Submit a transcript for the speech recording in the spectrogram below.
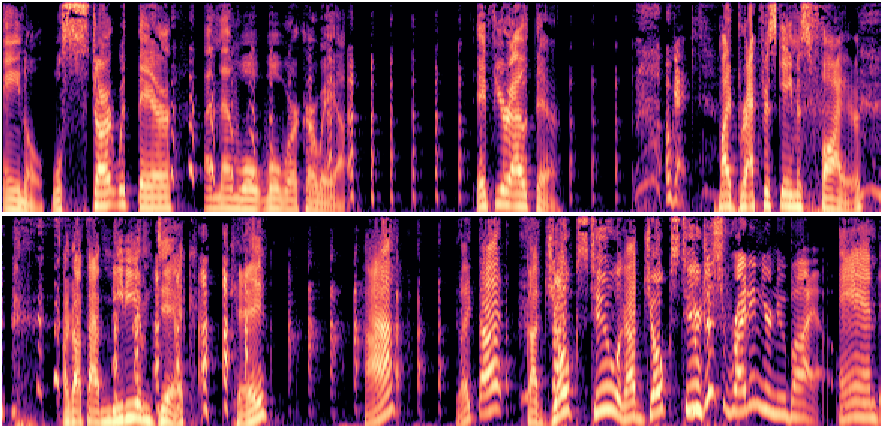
anal. We'll start with there and then we'll we'll work our way up. If you're out there. Okay. My breakfast game is fire. I got that medium dick. Okay. Huh? You like that? Got jokes too. I got jokes too. You're just writing your new bio. and,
